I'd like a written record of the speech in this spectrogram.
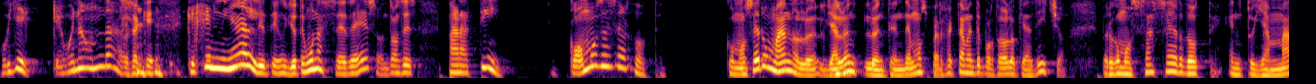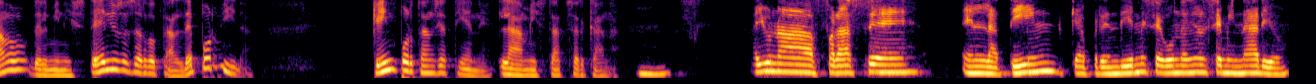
oye, qué buena onda. O sea, que, qué genial. Yo tengo una sed de eso. Entonces, para ti, como sacerdote, como ser humano, ya lo, lo, entendemos perfectamente por todo lo que has dicho, pero como sacerdote, en tu llamado del ministerio sacerdotal de por vida, ¿qué importancia tiene la amistad cercana? Hay una frase en latín que aprendí en mi segundo año del seminario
